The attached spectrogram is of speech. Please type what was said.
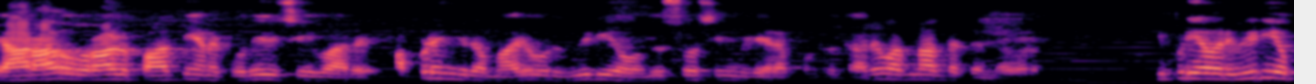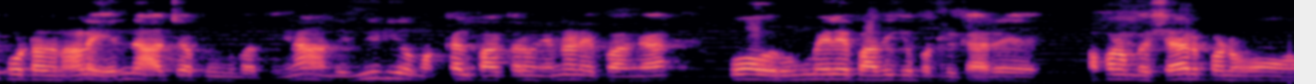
யாராவது ஒரு ஆள் பார்த்து எனக்கு உதவி செய்வார் அப்படிங்கிற மாதிரி ஒரு வீடியோ வந்து சோசியல் மீடியாவில் போட்டிருக்காரு வர்ணாத்தை சேர்ந்தவர் இப்படி அவர் வீடியோ போட்டதுனால என்ன ஆச்சு அப்படின்னு பார்த்தீங்கன்னா அந்த வீடியோ மக்கள் பார்க்குறவங்க என்ன நினைப்பாங்க? ஓ அவர் உண்மையிலே பாதிக்கப்பட்டிருக்காரு. அப்போ நம்ம ஷேர் பண்ணுவோம்.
